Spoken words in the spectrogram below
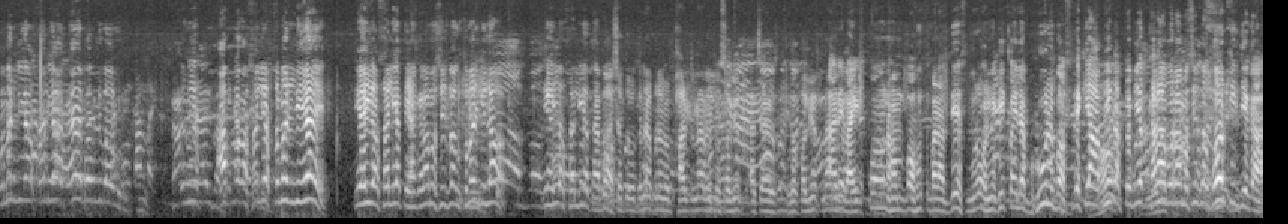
समझ लिया असलियत है बबलू बाबू। आप समझ लिए यही असलियत है बाबू समझ लो यही असलियत है अच्छा तो उतना अपने में फाल्ट ना रहे तो असलियत अच्छा नकलियत ना अरे भाई कौन हम बहुत बड़ा देश देशद्रोह नहीं पहले भूल बस। देखिए आप ही का तबीयत खराब हो रहा मसीह को गौर कीजिएगा।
